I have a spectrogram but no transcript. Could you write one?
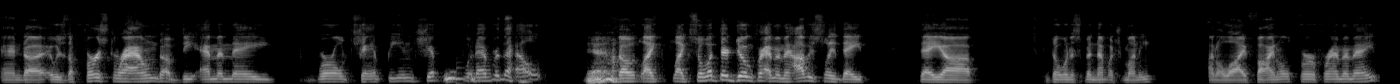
and uh, it was the first round of the MMA World Championship, whatever the hell. Yeah. So like like so what they're doing for MMA, obviously they they uh don't want to spend that much money on a live final for for MMA.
